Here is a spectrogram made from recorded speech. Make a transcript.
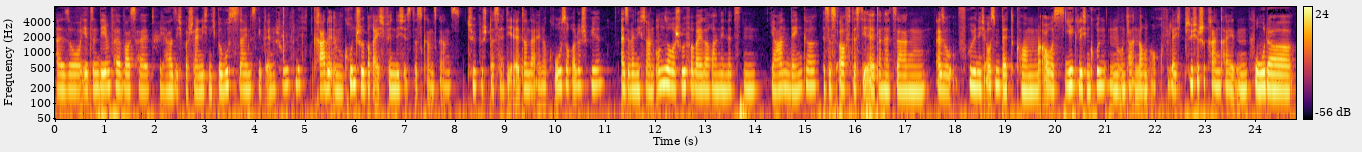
Also jetzt in dem Fall war es halt, ja, sich wahrscheinlich nicht bewusst sein, es gibt eine Schulpflicht. Gerade im Grundschulbereich finde ich, ist das ganz, ganz typisch, dass halt die Eltern da eine große Rolle spielen. Also wenn ich so an unsere Schulverweigerer in den letzten Jahren denke, ist es oft, dass die Eltern halt sagen, also früh nicht aus dem Bett kommen, aus jeglichen Gründen, unter anderem auch vielleicht psychische Krankheiten oder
